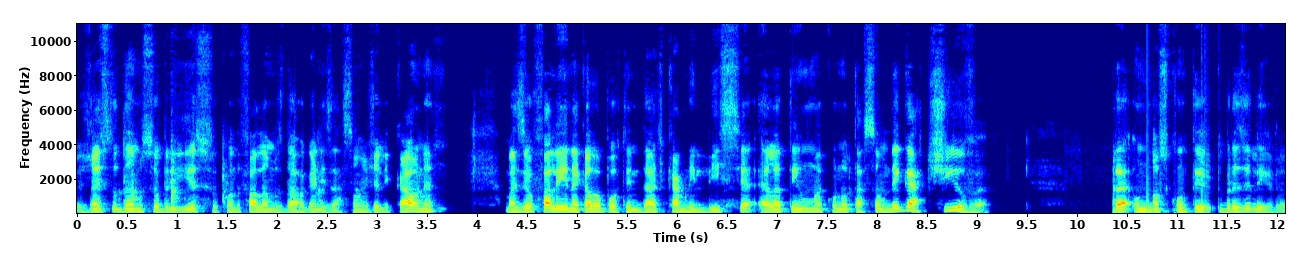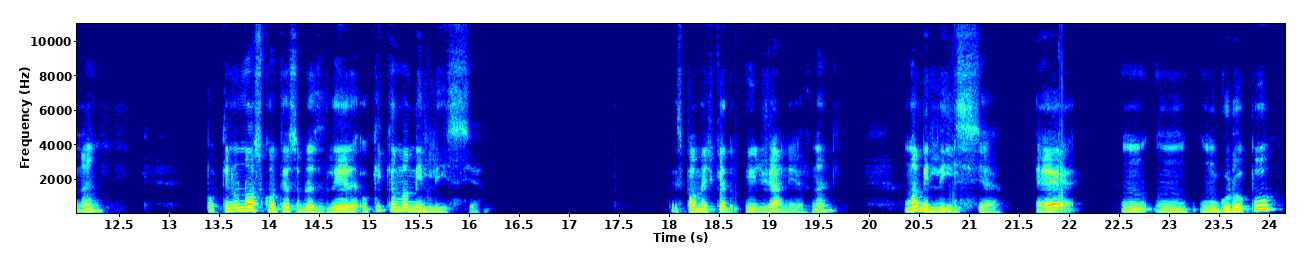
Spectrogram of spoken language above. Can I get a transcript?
Já estudamos sobre isso quando falamos da organização angelical, né? Mas eu falei naquela oportunidade que a milícia ela tem uma conotação negativa para o nosso contexto brasileiro, né? Porque no nosso contexto brasileiro, o que é uma milícia? principalmente que é do Rio de Janeiro, né? Uma milícia é um, um, um grupo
